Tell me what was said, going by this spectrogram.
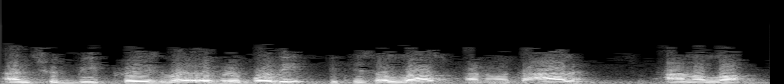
and should be praised by everybody, it is Allah subhanahu wa ta'ala. Subhanallah.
